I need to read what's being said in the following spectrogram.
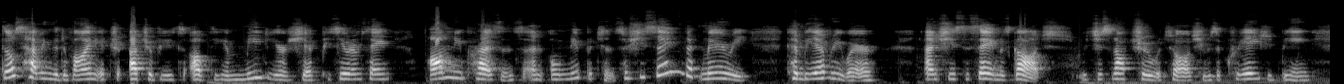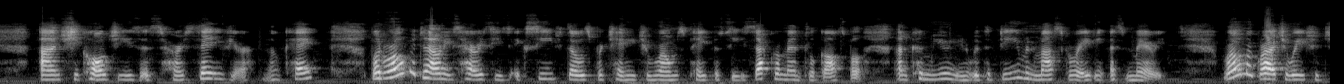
thus having the divine attributes of the mediatorship, you see what I'm saying? Omnipresence and omnipotence. So she's saying that Mary can be everywhere and she's the same as God, which is not true at all. She was a created being and she called Jesus her Savior. Okay? But Roma Downey's heresies exceed those pertaining to Rome's papacy, sacramental gospel, and communion with the demon masquerading as Mary. Roma graduated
